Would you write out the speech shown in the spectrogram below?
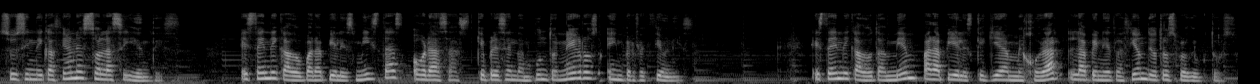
Sus indicaciones son las siguientes. Está indicado para pieles mixtas o grasas que presentan puntos negros e imperfecciones, Está indicado también para pieles que quieran mejorar la penetración de otros productos,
